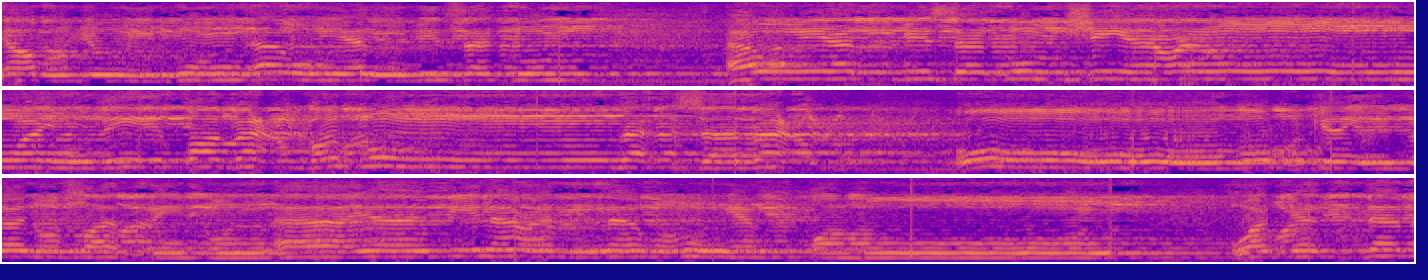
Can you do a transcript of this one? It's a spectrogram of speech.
تحت أرجلكم أو يلبسكم أو يلبسكم شيعا بعضكم بأس بعض. انظر كيف نصرف الآيات لعلهم يفقهون. وكذب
